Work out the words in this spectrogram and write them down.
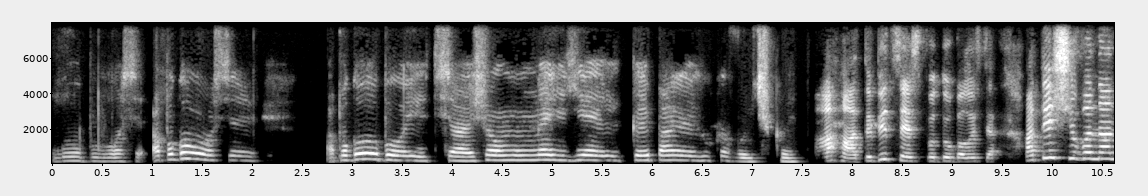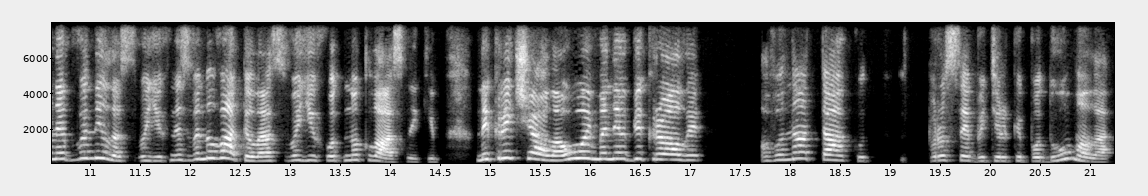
подобалося. А подобалося, подобається, що в неї є кріпарі рукавички. ага, тобі це сподобалося. А те, що вона не обвинила своїх, не звинуватила своїх однокласників, не кричала Ой, мене обікрали. А вона так от про себе тільки подумала,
